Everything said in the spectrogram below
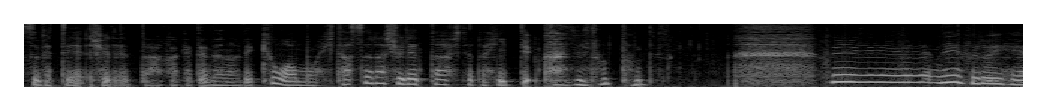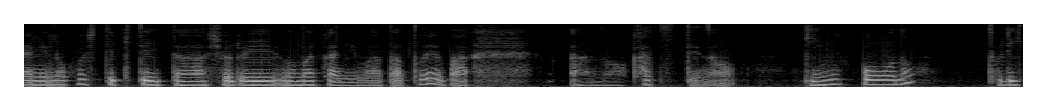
全てシュレッダーかけてたので今日はもうひたすらシュレッダーしてた日っていう感じだったんですけどで、ね、古い部屋に残してきていた書類の中には例えばあのかつての銀行の取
